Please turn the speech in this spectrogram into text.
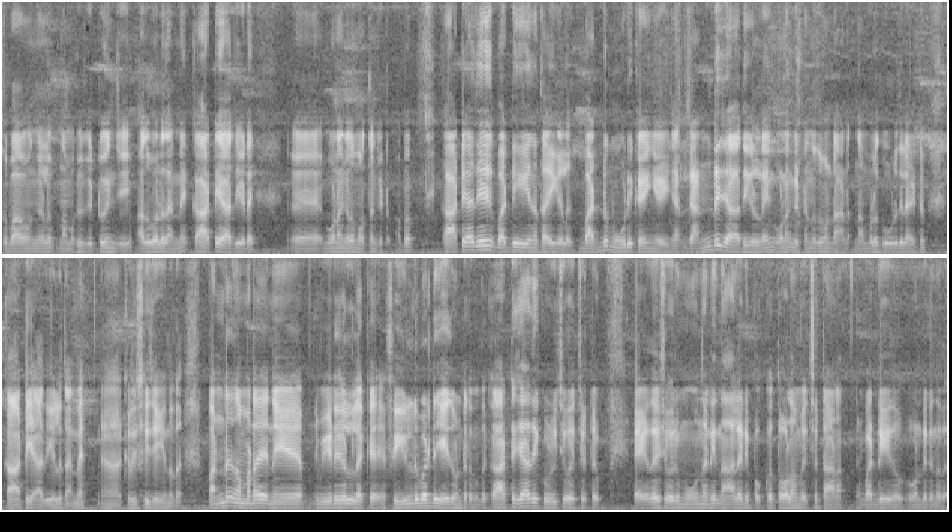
സ്വഭാവങ്ങളും നമുക്ക് കിട്ടുകയും ചെയ്യും. അതുപോലെ തന്നെ കാട്ടുജാതിയുടെ ഗുണങ്ങൾ മൊത്തം കിട്ടും. അപ്പം കാട്ടുജാതിയെ ബഡ് ചെയ്യുന്ന തൈകൾ ബഡ് മൂടിക്കഴിഞ്ഞ് കഴിഞ്ഞാൽ രണ്ട് ജാതികളുടെയും ഗുണം കിട്ടുന്നത് കൊണ്ടാണ് നമ്മൾ കൂടുതലായിട്ടും കാട്ടുജാതിയിൽ തന്നെ കൃഷി ചെയ്യുന്നത്. പണ്ട് നമ്മുടെ വീടുകളിലൊക്കെ ഫീൽഡ് ബഡ് ചെയ്തുകൊണ്ടിരുന്നത് കാട്ടുജാതി കുഴിച്ചു വെച്ചിട്ട് ഏകദേശം ഒരു മൂന്നടി നാലടി പൊക്കത്തോളം വെച്ചിട്ടാണ് ബഡ് ചെയ്തു കൊണ്ടിരുന്നത്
